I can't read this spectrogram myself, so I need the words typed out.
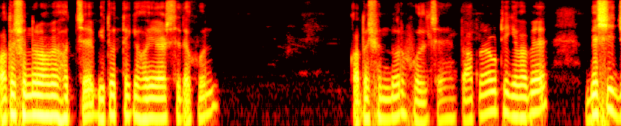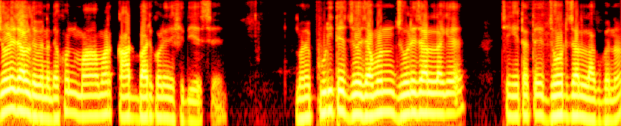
কত সুন্দরভাবে হচ্ছে, ভিতর থেকে হয়ে আসছে, দেখুন। কত সুন্দর ফুলছে। তো আপনারাও ঠিক এভাবে বেশি জোরে জাল দেবে না। দেখুন, মা আমার কাঠ বার করে রেখে দিয়েছে। মানে পুরিতে যেমন জোরে জাল লাগে, ঠিক এটাতে জোর জাল লাগবে না।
